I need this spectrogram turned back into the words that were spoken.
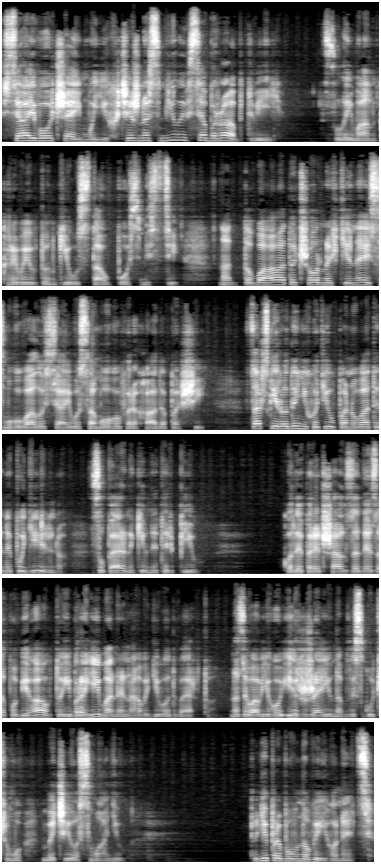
Сяйво очей моїх, чи ж насмілився б раб твій? Сулейман кривив тонкі уста в посмішці. Надто багато чорних тіней смугувало сяйво самого Ферхада Паші. В царській родині хотів панувати неподільно, суперників не терпів. Коли перед шах-заде запобігав, то Ібрагіма ненавидів одверто, називав його іржею на блискучому мечі османів. Тоді прибув новий гонець.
